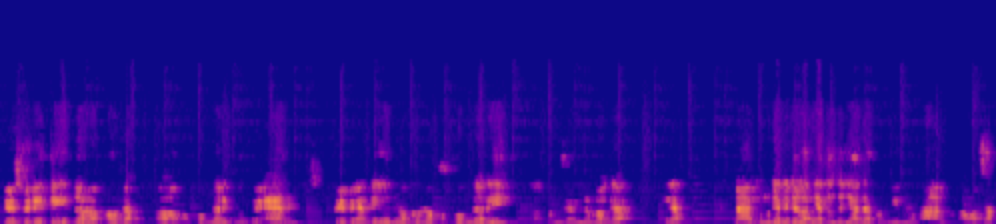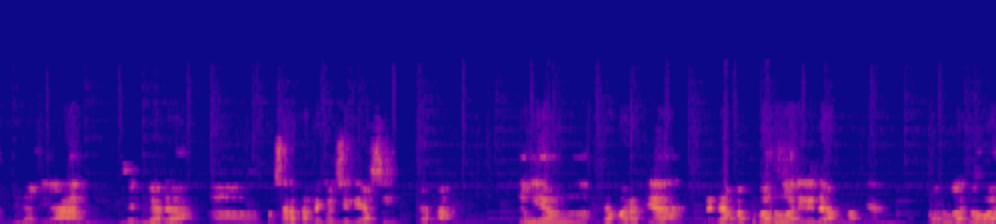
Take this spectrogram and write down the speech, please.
PSBDT itu adalah produk uh, hukum dari BUPN, PPNTU adalah produk hukum dari uh, Kementerian Lembaga. Ya. Nah, kemudian di dalamnya tentunya ada pembinaan, pengawasan pengendalian, dan juga ada uh, persyaratan rekonsiliasi data. Itu yang gambarannya dan dampak kebaruan ini dampaknya kebaruan bahwa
